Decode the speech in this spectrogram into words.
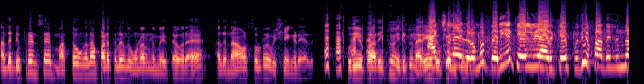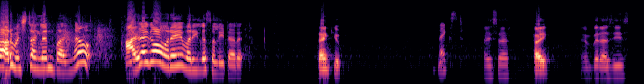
அந்த டிஃப்ரென்ஸை மத்தவங்க தான் படத்துல இருந்து உணரணுமே தவிர அது நான் சொல்ற விஷயம் கிடையாது. புதிய பாதைக்கும் இதுக்கும் நிறைய ஆக்சுவலா இது ரொம்ப பெரிய கேள்வியா இருக்கே. புதிய பாதையில இருந்து ஆரம்பிச்சிட்டாங்களேன்னு பாருங்க. அழகா ஒரே வரியில சொல்லிட்டாரு. Thank you next hi sir hi என் பேர் அசீஸ்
